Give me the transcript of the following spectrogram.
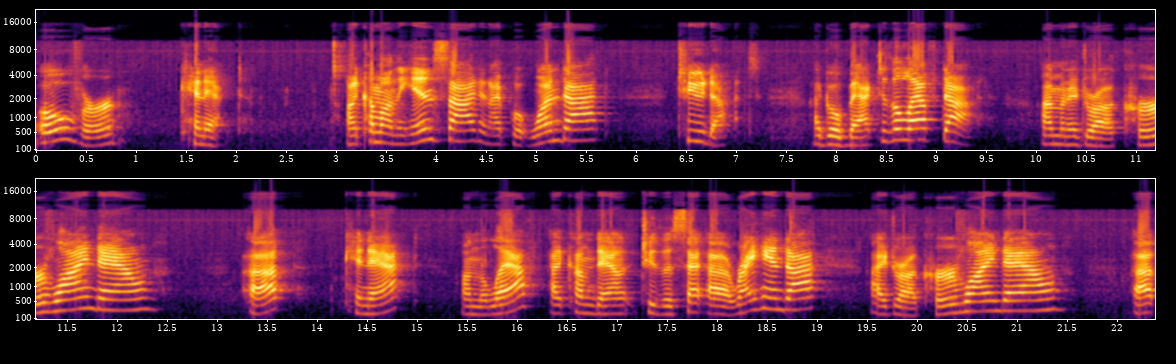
over, connect. I come on the inside and I put one dot, two dots. I go back to the left dot. I'm going to draw a curved line down, up, connect. On the left, I come down to the uh, right-hand dot. I draw a curved line down, up,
